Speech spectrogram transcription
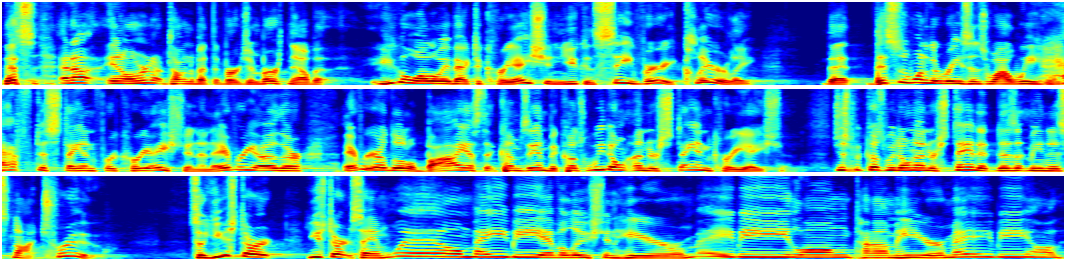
That's, and I, you know, we're not talking about the virgin birth now, but you go all the way back to creation, you can see very clearly that this is one of the reasons why we have to stand for creation and every other every other little bias that comes in because we don't understand creation. Just because we don't understand it doesn't mean it's not true. So you start you start saying, well, maybe evolution here, or maybe long time here, maybe all,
